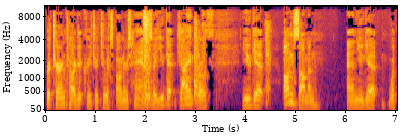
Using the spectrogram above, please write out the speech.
return target creature to its owner's hand. So you get giant growth, you get unsummon, and you get what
